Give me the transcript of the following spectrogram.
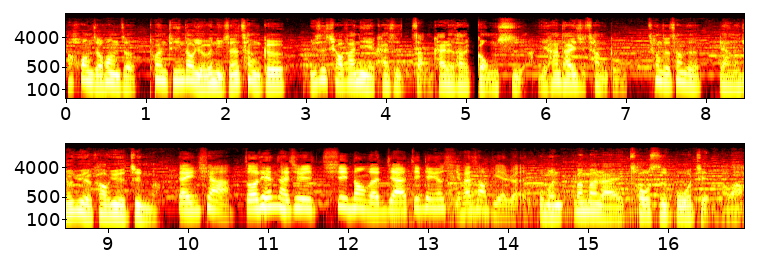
啊，晃着晃着，突然听到有个女生在唱歌，于是乔凡尼也开始展开了他的攻势啊，也和他一起唱歌，唱着唱着，两人就越靠越近嘛。等一下，昨天才去戏弄人家，今天又喜欢上别人，我们慢慢来抽丝剥茧，好不好？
